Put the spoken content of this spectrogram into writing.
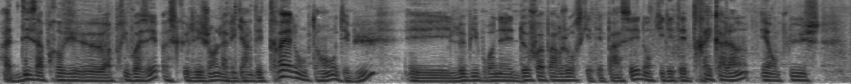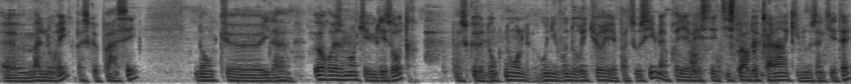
à désapprivoiser parce que les gens l'avaient gardé très longtemps au début et le biberonnait deux fois par jour, ce qui n'était pas assez. Donc il était très câlin et en plus euh, mal nourri parce que pas assez. Donc euh, il a heureusement qu'il y a eu les autres parce que donc nous au niveau nourriture il n'y avait pas de souci, mais après il y avait cette histoire de câlin qui nous inquiétait.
